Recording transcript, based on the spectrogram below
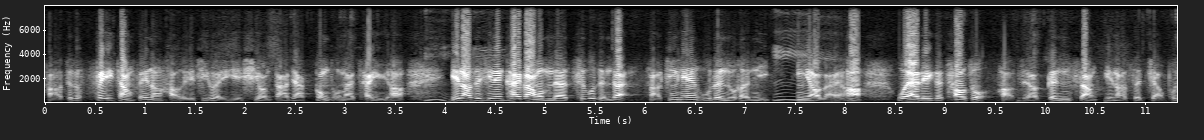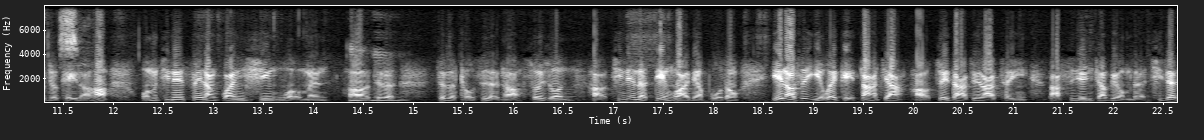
啊，这个非常非常好的一个机会，也希望大家共同来参与哈。严老师今天开放我们的持股诊断啊，今天无论如何你一定要来哈。未来的一个操作好，只要跟上严老师的脚步就可以了哈。我们今天非常关心我们啊这个。这个投资人哈，所以说好，今天的电话一定要拨通，严老师也会给大家好最大最大诚意，把时间交给我们的奇珍。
